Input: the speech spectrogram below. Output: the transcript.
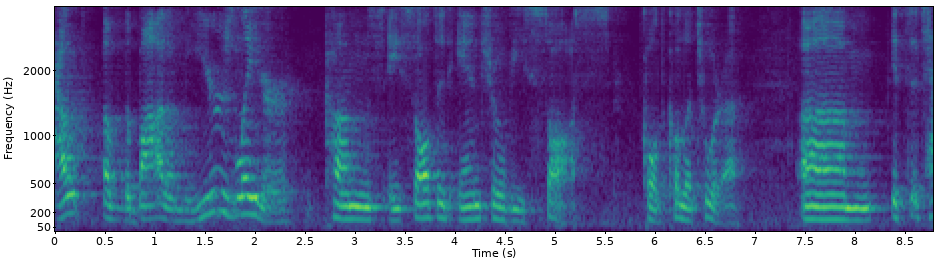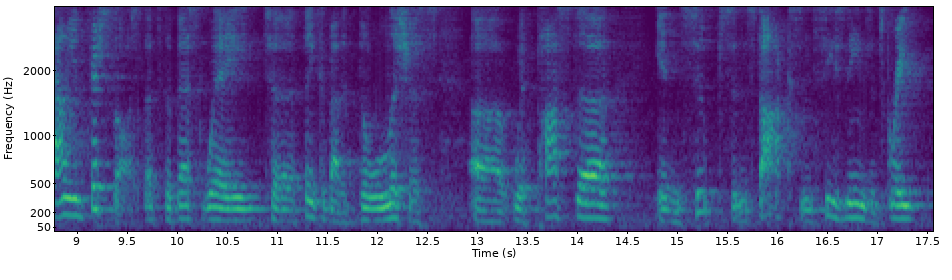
out of the bottom, years later, comes a salted anchovy sauce called colatura. Um, it's Italian fish sauce. That's the best way to think about it. Delicious uh, with pasta, in soups and stocks and seasonings. It's great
